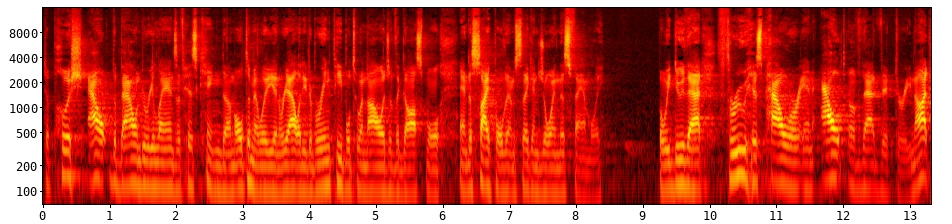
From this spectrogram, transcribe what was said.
to push out the boundary lands of His kingdom, ultimately, in reality, to bring people to a knowledge of the gospel and disciple them so they can join this family. But we do that through his power and out of that victory, not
